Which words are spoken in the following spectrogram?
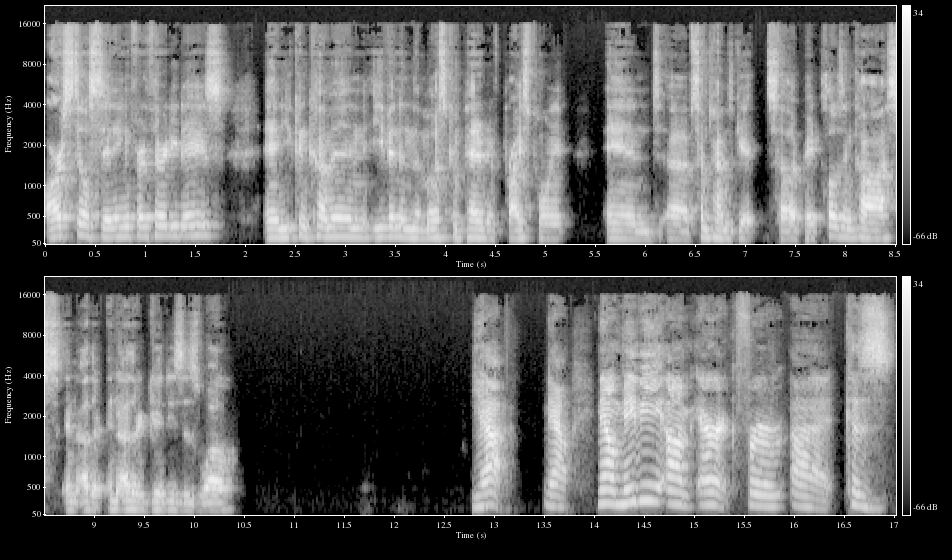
are still sitting for 30 days. And you can come in even in the most competitive price point and uh, sometimes get seller paid closing costs and other and other goodies as well. Yeah. Now, now maybe um Eric for uh cuz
